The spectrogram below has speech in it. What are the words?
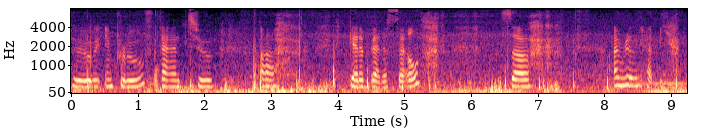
to improve and to uh, get a better self. So I'm really happy.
